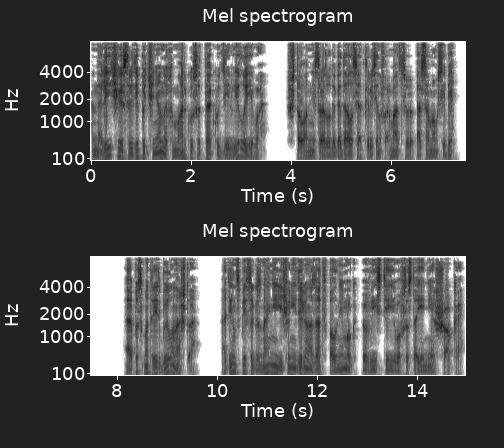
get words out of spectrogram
Наличие среди подчиненных Маркуса так удивило его, что он не сразу догадался открыть информацию о самом себе. А посмотреть было на что. Один список знаний еще неделю назад вполне мог ввести его в состояние шока.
